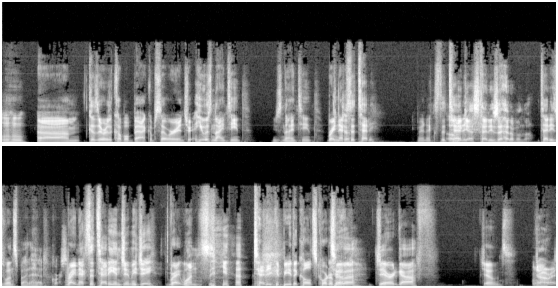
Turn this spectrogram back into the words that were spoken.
Mm-hmm. Um, because there was a couple backups that were interesting. He was 19th. He was 19th, right next Okay. to Teddy. Right next to Teddy. Let me Teddy. guess, Teddy's ahead of him though. Teddy's one spot ahead. Of course. Right next to Teddy and Jimmy G. Right once. You know, Teddy could be the Colts quarterback. Tua, Jared Goff, Jones. All right.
